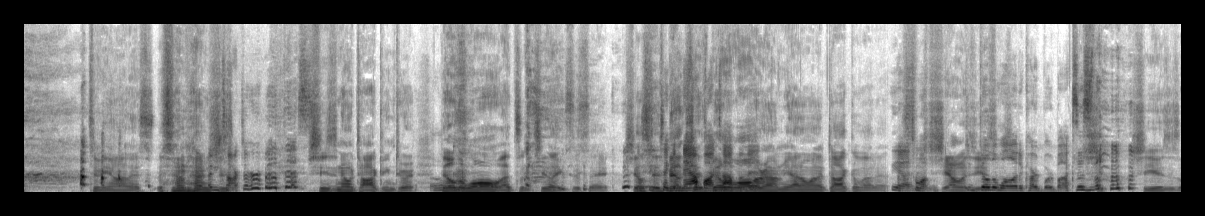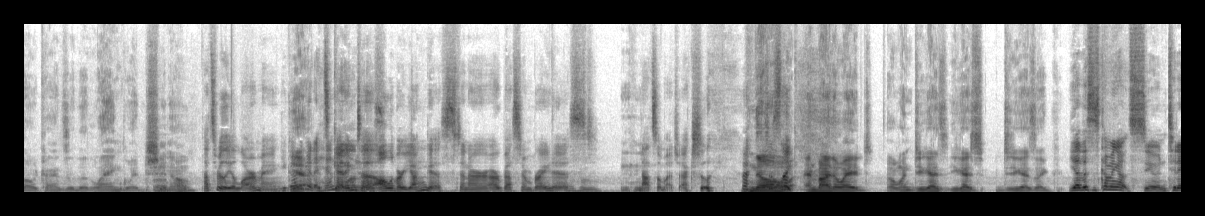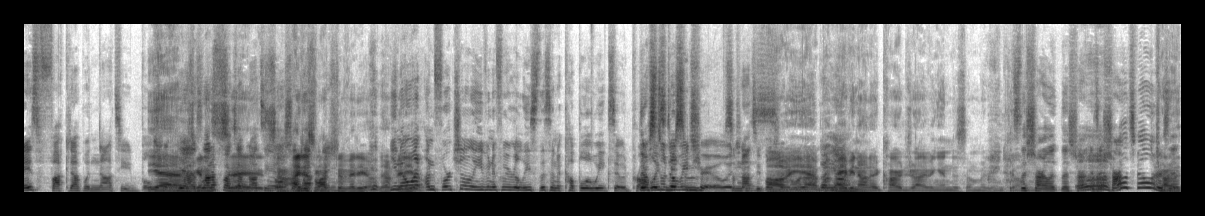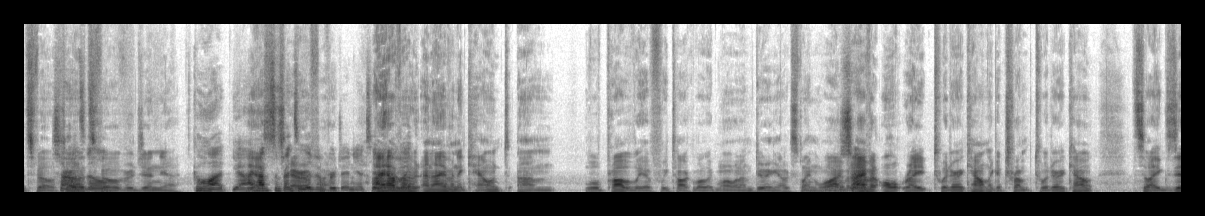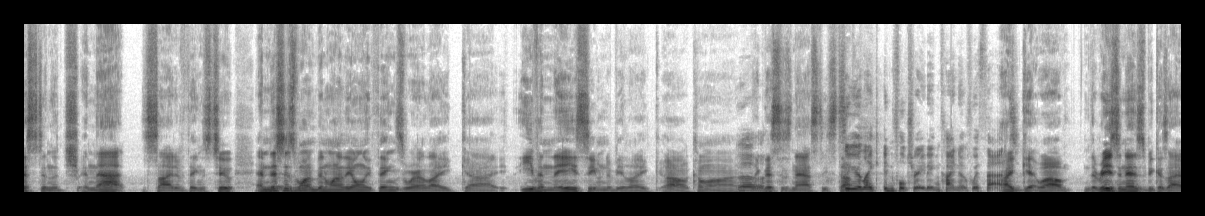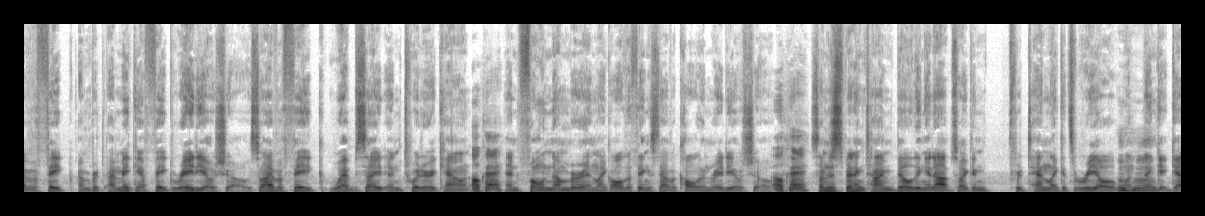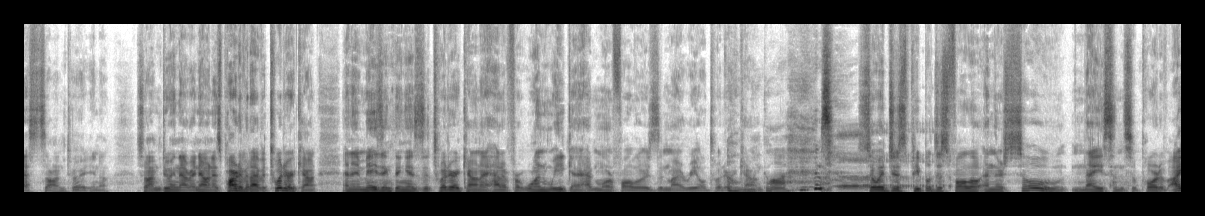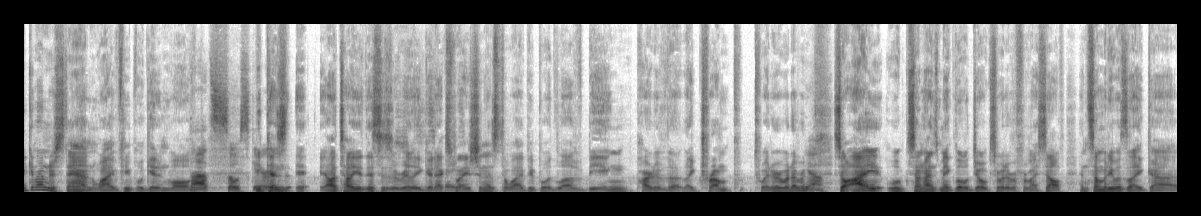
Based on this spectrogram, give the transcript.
to be honest, sometimes Have you talked to her about this? she's no talking to her. Build a wall. That's what she likes to say. She'll She'd say, take a build, nap says, on build top a of wall it." around me. I don't want to talk about it. Yeah. Just want- She always Just uses, build a wall out of cardboard boxes. She uses all kinds of the language, Mm. you know. That's really alarming. you gotta Yeah. get a it's handle getting on to this. all of our youngest and our, our best and brightest. Mm-hmm. Not so much, actually. No, just like- and by the way, uh, when do you guys, you guys, do you guys like? Yeah, this is coming out soon. Today's fucked up with Nazi bullshit. Yeah, I Yeah, was there's a lot of fucked up Nazi so bullshit I just happening. watched the video. The You video. know what? Unfortunately, even if we release this in a couple of weeks, it would probably still still, be be, some- true. some Nazi is- bullshit Oh going yeah, on, but but yeah. maybe not a car driving into somebody and killing It's the. Charlotte. The Char- is it Charlottesville or is it Charlottesville, Virginia. God, yeah, I have Yes, some friends who live in. Virginia too. I have a like, and I have an account. Um, well, probably if we talk about like more what I'm doing, I'll explain why. But. I have an alt right Twitter account, like a Trump Twitter account. So I exist in the tr- in that side of things too. And this has one been one of the only things where like uh, even they seem to be like, oh come on, like this is nasty stuff. so you're like infiltrating kind of with that. I get well. The reason is because I have a fake. I'm I'm making a fake radio show, so I have a fake website and Twitter account. Okay. And phone number and like all the things to have a call-in radio show. Okay. So I'm just spending time building it up so I can pretend like it's real when Mm-hmm. then get guests onto it. You know. So I'm doing that right now, and as part of it, I have a Twitter account. And the amazing thing is, the Twitter account I had it for one week, and I had more followers than my real Twitter Oh account. Oh my god. So it just people just follow and they're so nice and supportive. I can understand why people get involved That's so scary. because it, I'll tell you this is a really good Christ. explanation as to why people would love being part of the like Trump Twitter or whatever. Yeah. So I will sometimes make little jokes or whatever for myself and somebody was like uh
